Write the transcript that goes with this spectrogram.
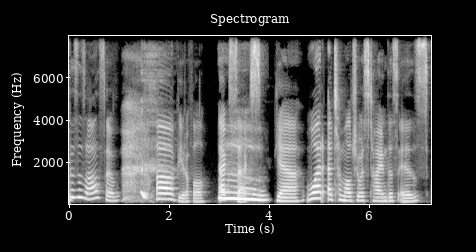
this is awesome. Oh, beautiful. X sex. Oh. Yeah. What a tumultuous time this is.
